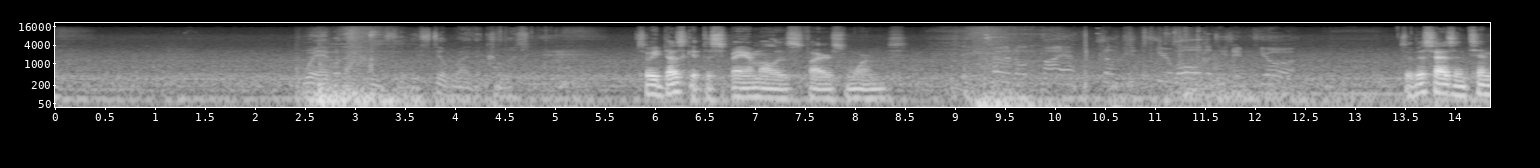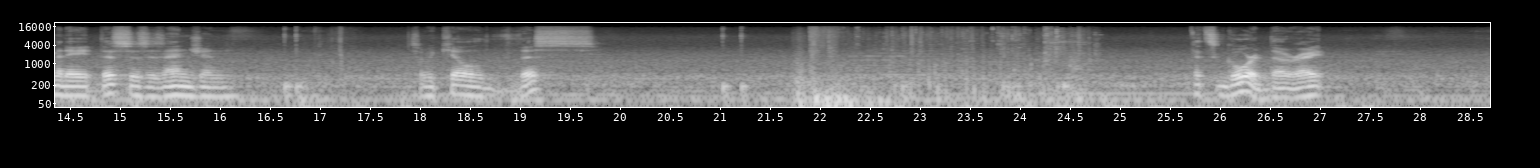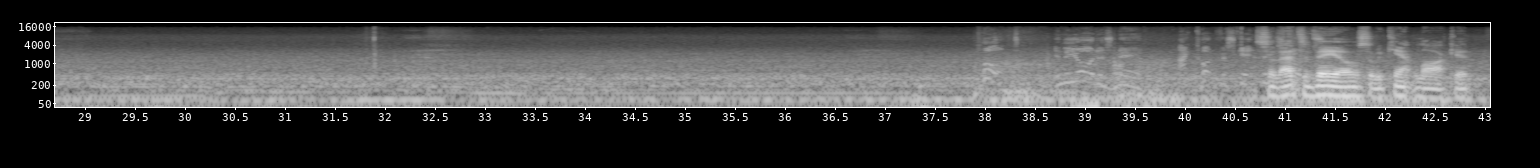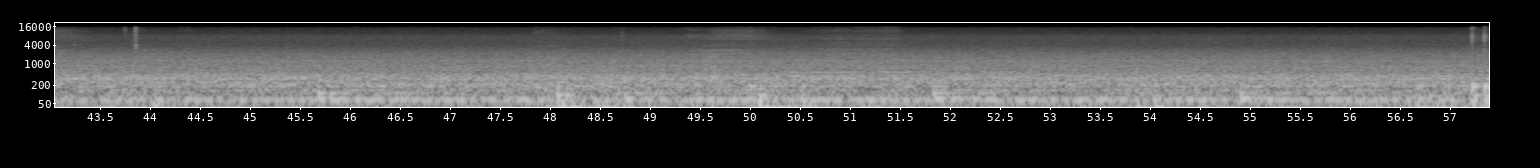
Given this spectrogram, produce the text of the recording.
So he does get to spam all his fire swarms. Fire shall consume all that is impure. So this has intimidate. This is his engine. So we kill this. It's gourd though, right? Halt! In the Order's name, I confiscate So these that's veil, so we can't lock it.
